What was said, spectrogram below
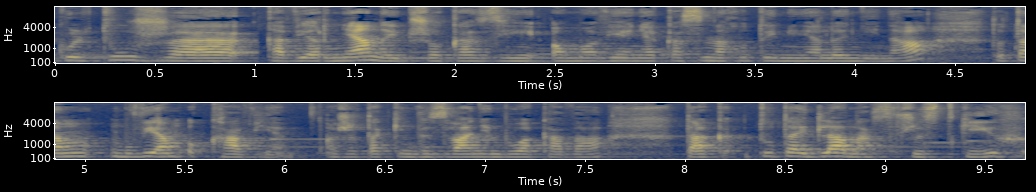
kulturze kawiarnianej przy okazji omawiania kasyna huty imienia Lenina, to tam mówiłam o kawie, że takim wyzwaniem była kawa. Tak, tutaj dla nas wszystkich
